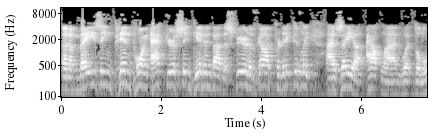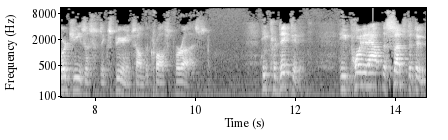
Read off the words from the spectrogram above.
an amazing pinpoint accuracy given by the Spirit of God predictively, Isaiah outlined what the Lord Jesus experienced on the cross for us. He predicted it. He pointed out the substitute.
